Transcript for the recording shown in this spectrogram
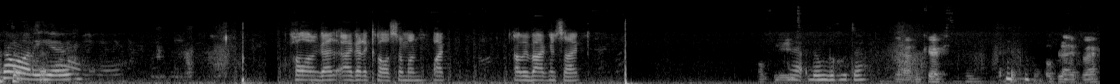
Come on, Ian. Hold on, I gotta, I gotta call someone. Back. I'll be back in a sec. Of niet. Ja, doe hem de groeten. Ja, oké. of blijf weg.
